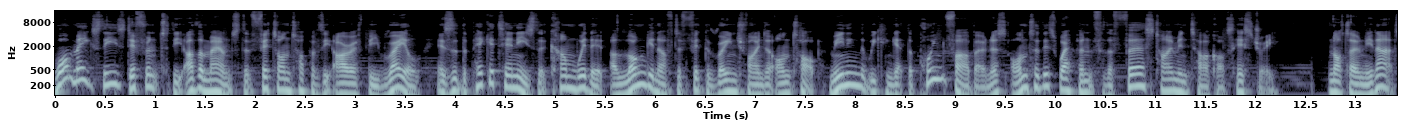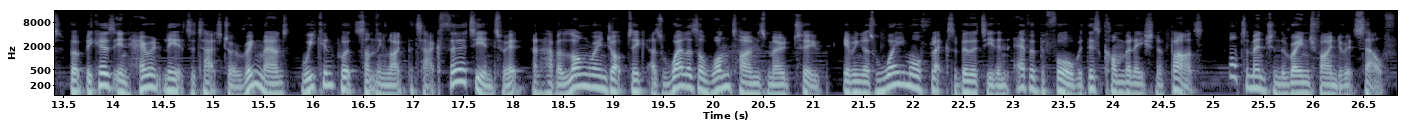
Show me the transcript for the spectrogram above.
What makes these different to the other mounts that fit on top of the RFB rail is that the Picatinnys that come with it are long enough to fit the rangefinder on top, meaning that we can get the point fire bonus onto this weapon for the first time in Tarkov's history. Not only that, but because inherently it's attached to a ring mount, we can put something like the TAC 30 into it and have a long range optic as well as a 1 times mode too, giving us way more flexibility than ever before with this combination of parts, not to mention the rangefinder itself.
